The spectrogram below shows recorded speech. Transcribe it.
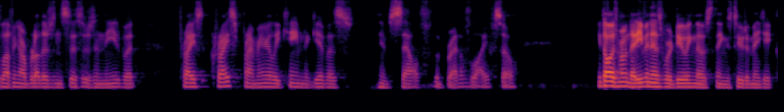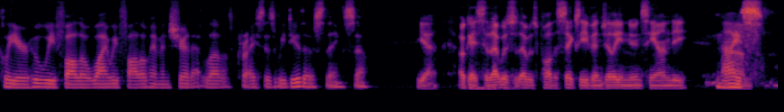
loving our brothers and sisters in need, but Christ Christ primarily came to give us Himself, the bread of life. So you to always remember that, even as we're doing those things too, to make it clear who we follow, why we follow Him, and share that love of Christ as we do those things. So Yeah. Okay. So that was that was Paul the Sixth, Evangelii Nuntiandi. nice. Um,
